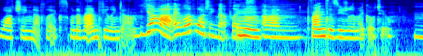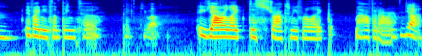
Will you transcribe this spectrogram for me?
watching Netflix whenever I'm feeling down. Yeah, I love watching Netflix. Mhm. Um, Friends is usually my go to. mm, If I need something to pick you up. yeah, or like distract me for like half an hour. Yeah.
